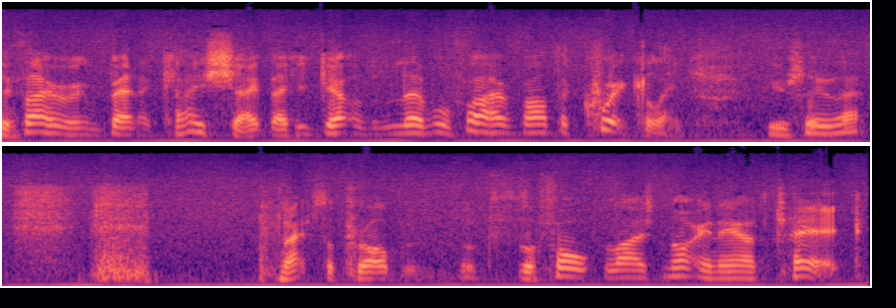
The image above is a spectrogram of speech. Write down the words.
If they were in better case shape, they could get on to level 5 rather quickly. You see that? That's the problem. The, fault lies not in our tech,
